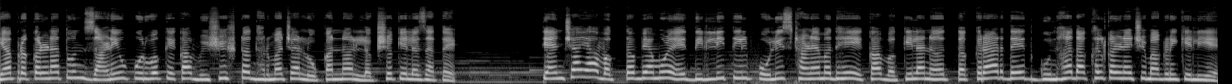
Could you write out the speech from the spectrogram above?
या प्रकरणातून जाणीवपूर्वक एका विशिष्ट धर्माच्या लोकांना लक्ष केलं जातंय. त्यांच्या या वक्तव्यामुळे दिल्लीतील पोलीस ठाण्यामध्ये एका वकिलानं तक्रार देत गुन्हा दाखल करण्याची मागणी केली आहे.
